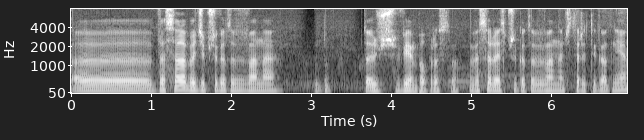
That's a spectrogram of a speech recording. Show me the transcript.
Eee, wesele będzie przygotowywane. To, to już wiem po prostu. Wesele jest przygotowywane 4 tygodnie.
